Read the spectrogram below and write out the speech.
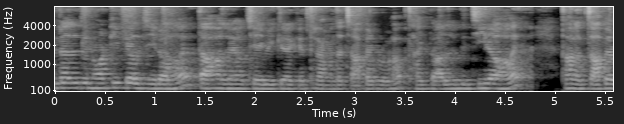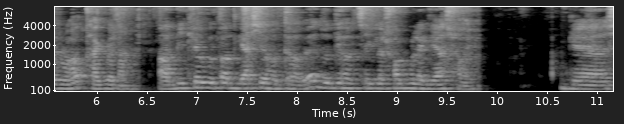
এটা যদি নট ইকাল জিরো হয়, তাহলে হচ্ছে এই বিক্রিয়ার ক্ষেত্রে আমাদের চাপের প্রভাব থাকবে। আর যদি জিরো হয়, তাহলে চাপের প্রভাব থাকবে না। আর বিক্রিয়ক উৎপাদ গ্যাসীয় হতে হবে। যদি হচ্ছে এগুলো সবগুলো গ্যাস হয়, গ্যাস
